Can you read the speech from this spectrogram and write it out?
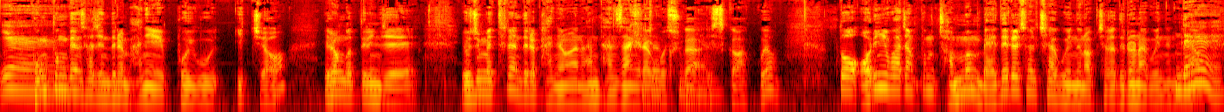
예. 공통된 사진들을 많이 보이고 있죠. 이런 것들이 이제 요즘의 트렌드를 반영하는 한 단상이라고 그렇군요. 볼 수가 있을 것 같고요. 또 어린이 화장품 전문 매대를 설치하고 있는 업체가 늘어나고 있는데요. 네.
